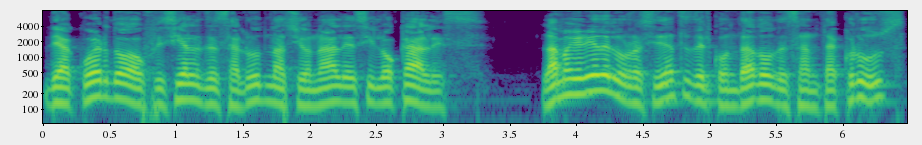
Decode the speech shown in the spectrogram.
de acuerdo a oficiales de salud nacionales y locales. La mayoría de los residentes del condado de Santa Cruz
